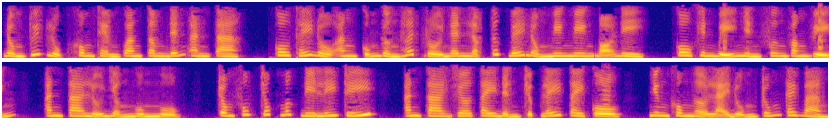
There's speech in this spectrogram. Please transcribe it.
đồng tuyết lục không thèm quan tâm đến anh ta, cô thấy đồ ăn cũng gần hết rồi nên lập tức bế đồng miên miên bỏ đi, cô khinh bỉ nhìn Phương Văn Viễn, anh ta lửa giận ngùn ngụt, trong phút chốc mất đi lý trí, anh ta giơ tay định chụp lấy tay cô, nhưng không ngờ lại đụng trúng cái bàn,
